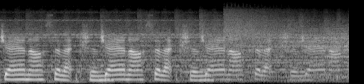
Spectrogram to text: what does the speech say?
JNR selection. JNR selection. JNR selection. JNR selection.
